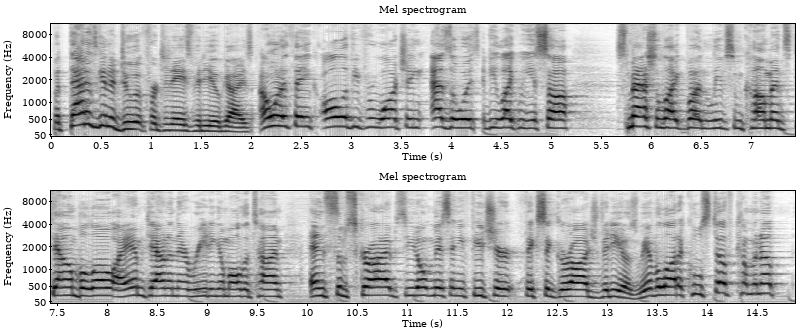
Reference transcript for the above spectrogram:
But that is gonna do it for today's video, guys. I wanna thank all of you for watching. As always, if you like what you saw, smash the like button, leave some comments down below. I am down in there reading them all the time. And subscribe so you don't miss any future Fix It Garage videos. We have a lot of cool stuff coming up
